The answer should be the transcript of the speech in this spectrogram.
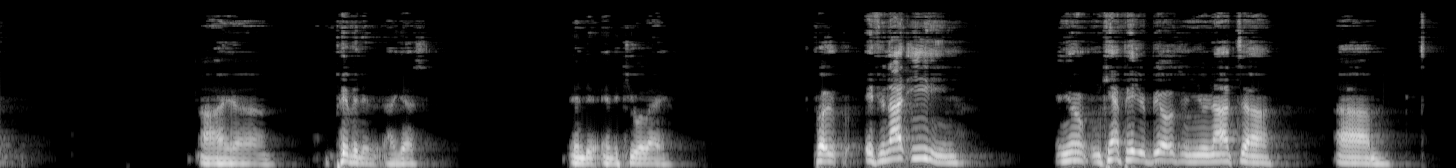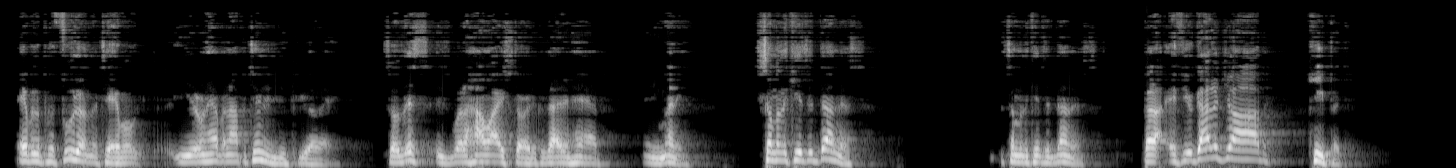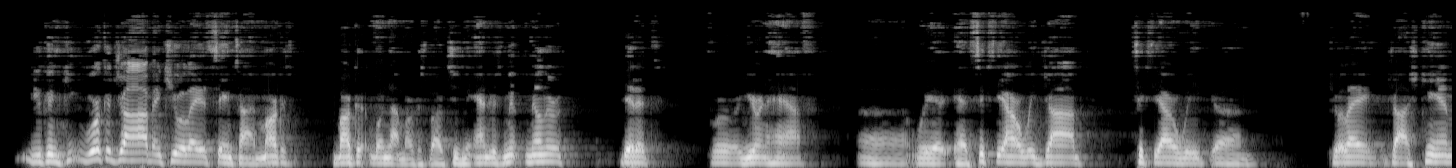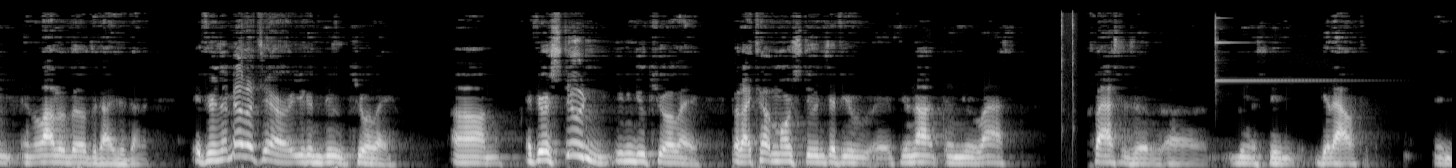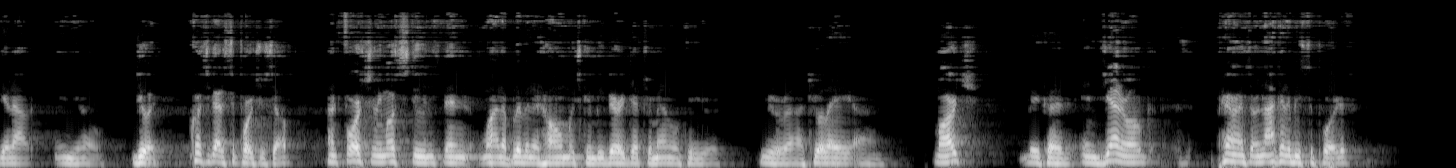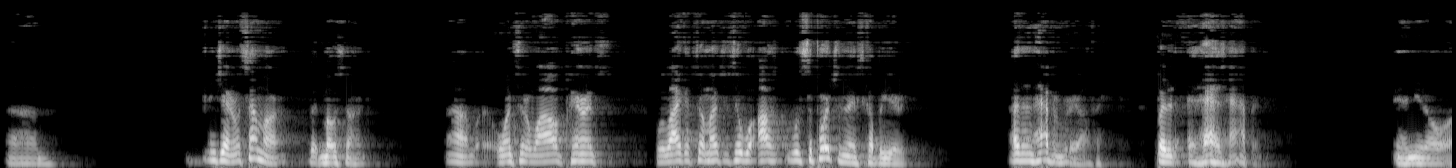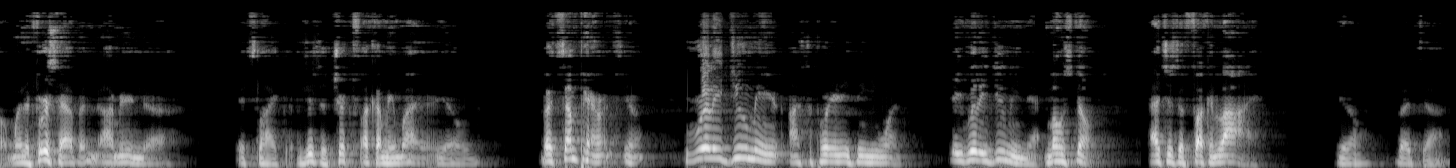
I uh, pivoted, I guess, into into QLA. But if you're not eating, and you you can't pay your bills, and you're not uh, um, able to put food on the table, you don't have an opportunity to QLA. So this is what how I started because I didn't have any money. Some of the kids have done this. Some of the kids have done this. But if you've got a job, keep it. You can work a job and QLA at the same time. Marcus, Marcus well, not Marcus Bach, excuse me, Andrews Milner did it for a year and a half. Uh, we had 60 hour week job, 60 hour week um, QLA, Josh Kim, and a lot of the other guys have done it. If you're in the military, you can do QLA. Um, if you're a student, you can do QLA. But I tell more students if you if you're not in your last classes of uh, being a student, get out and get out and you know do it. Of course, you got to support yourself. Unfortunately, most students then wind up living at home, which can be very detrimental to your your uh, QLA um, march because in general, parents are not going to be supportive. Um, in general, some are, but most aren't. Um, once in a while, parents will like it so much and say, well, I'll, we'll support you the next couple of years. That doesn't happen very often, but it, it has happened. And, you know, uh, when it first happened, I mean, uh, it's like, just a trick fuck. I mean, why, you know, but some parents, you know, really do mean I support anything you want. They really do mean that. Most don't. That's just a fucking lie, you know, but, uh,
